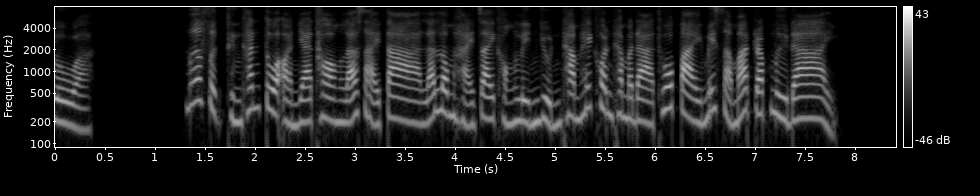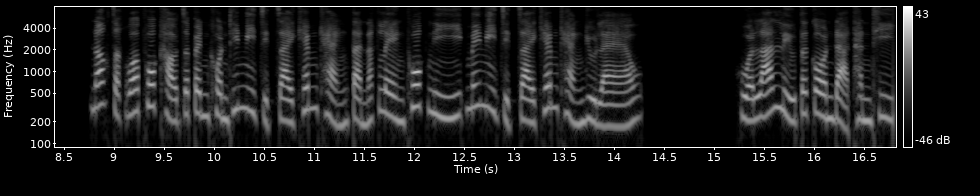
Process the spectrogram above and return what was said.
กลัว เมื่อฝึกถึงขั้นตัวอ่อนยาทองแล้วสายตาและลมหายใจของหลินหยุนทำให้คนธรรมดาทั่วไปไม่สามารถรับมือได้ นอกจากว่าพวกเขาจะเป็นคนที่มีจิตใจเข้มแข็งแต่นักเลงพวกนี้ไม่มีจิตใจเข้มแข็งอยู่แล้ว หัวล้านหลิวตะโกนด่าทันที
